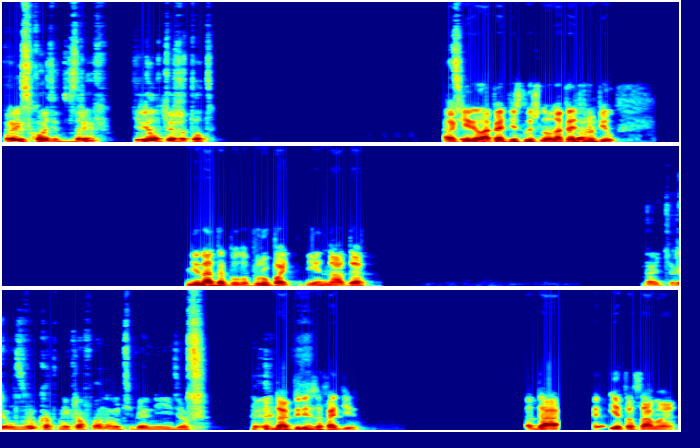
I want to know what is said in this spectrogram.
происходит взрыв. Кирилл, ты же тут? А, те- Кирилл опять не слышно, он опять Да. врубил. Не надо было врубать, не надо. Да, Кирилл, звук от микрофона у тебя не идет. Да, перезаходи. Да, это самое.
